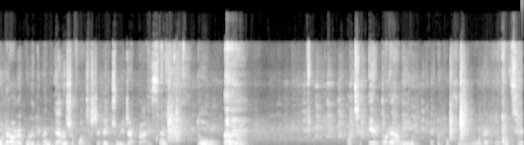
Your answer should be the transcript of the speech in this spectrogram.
বলে অর্ডার করে দিবেন তেরোশো পঞ্চাশ টাকা এই চুড়িটার প্রাইস হ্যাঁ? তো আচ্ছা এরপরে আমি একটা খুব সুন্দর একটা হচ্ছে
